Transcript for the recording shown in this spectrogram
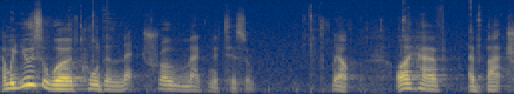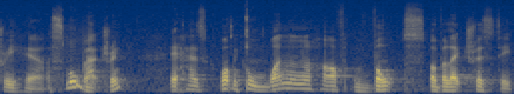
And we use a word called electromagnetism. Now, I have a battery here, a small battery. It has what we call one and a half volts of electricity.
